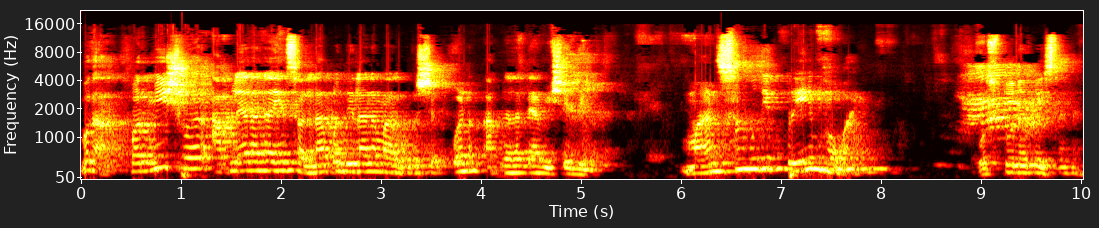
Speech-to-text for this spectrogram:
बघा परमेश्वर आपल्याला काही सल्ला पण दिला ना मार्गदर्शक पण आपल्याला त्याविषयी दिला. माणसामध्ये प्रेम हवं आहे. वस्तू न पैसा नाही.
